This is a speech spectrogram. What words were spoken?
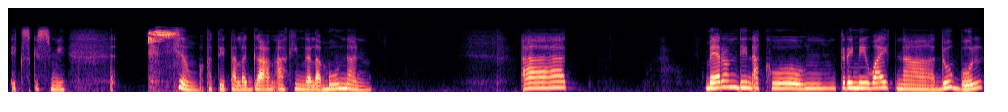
Excuse me. Makati talaga ang aking nalamunan. At meron din akong creamy white na double.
